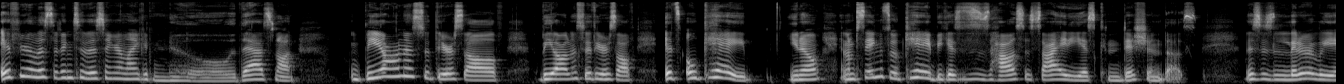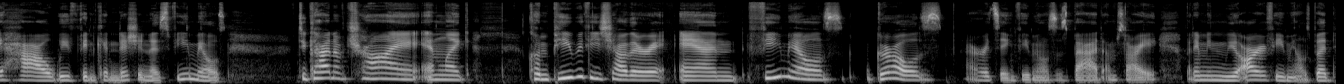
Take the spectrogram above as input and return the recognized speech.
if you're listening to this and you're like no that's not be honest with yourself be honest with yourself. It's okay you know? And I'm saying it's okay because this is how society has conditioned us. This is literally how we've been conditioned as females to kind of try and like compete with each other and females, girls, I heard saying females is bad. I'm sorry. But I mean, we are females. But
